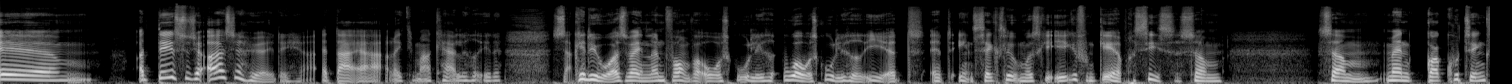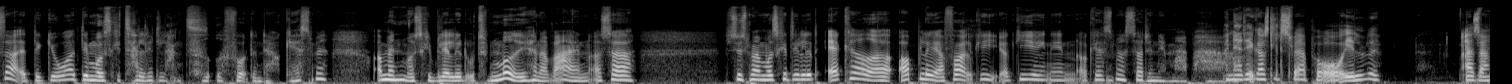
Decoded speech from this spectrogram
Øhm, og det synes jeg også, jeg hører i det her, at der er rigtig meget kærlighed i det. Så kan det jo også være en eller anden form for overskuelighed, uoverskuelighed i, at, at ens sexliv måske ikke fungerer præcis som, som man godt kunne tænke sig, at det gjorde. Det måske tager lidt lang tid at få den der orgasme, og man måske bliver lidt utålmodig hen ad vejen, og så synes man måske, det er lidt akavet at oplære folk i at give en en orgasme, så er det nemmere bare... Men er det ikke også lidt svært på år 11? Altså,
